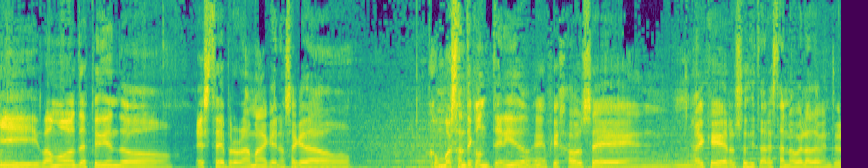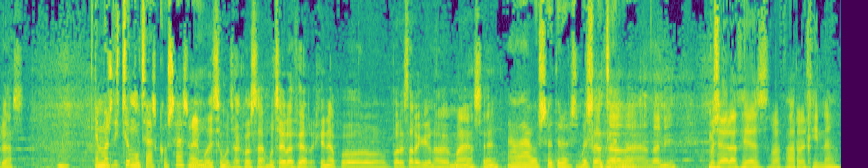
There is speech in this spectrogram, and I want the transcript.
Y vamos despidiendo este programa que nos ha quedado con bastante contenido, ¿eh? Fijaos, en- hay que resucitar esta novela de aventuras. Hemos dicho muchas cosas hoy. Hemos dicho muchas cosas. Muchas gracias, Regina, por, por estar aquí una vez más. ¿eh? Nada, a vosotros. Muchas gracias, escucharnos. Dani. Muchas gracias, Rafa, Regina.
